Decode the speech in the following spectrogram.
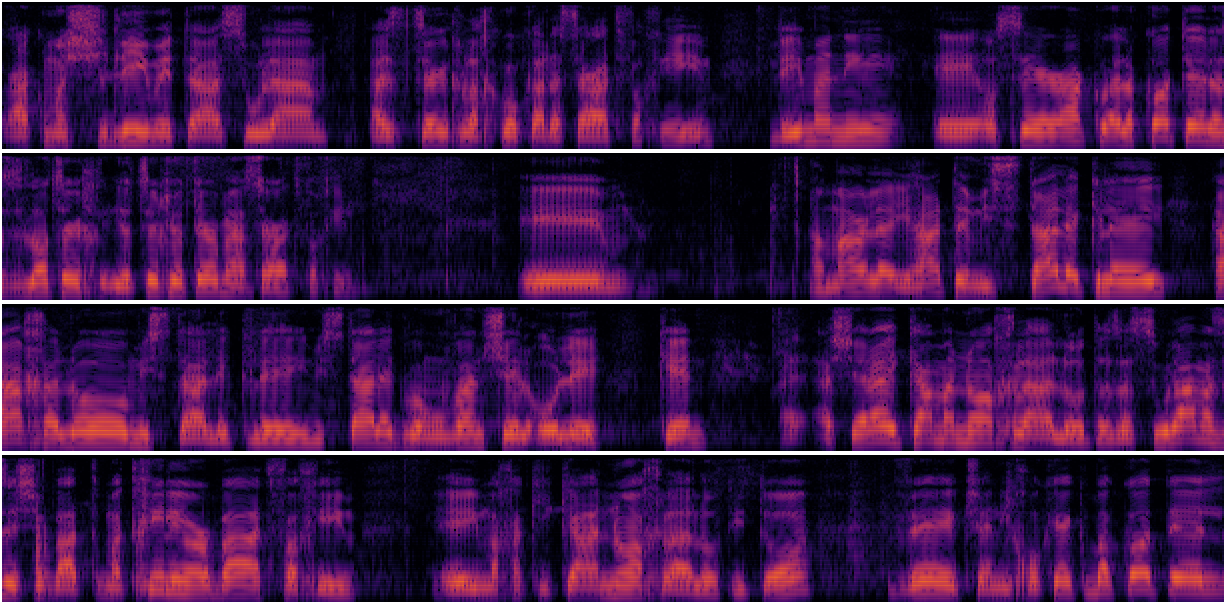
רק משלים את הסולם אז צריך לחקוק עד עשרה טפחים, ואם אני אה, עושה רק על הכותל אז לא צריך, צריך יותר מעשרה טפחים. אה, אמר לה, התם מסתלק לי, הכה לא מסתלק לי, מסתלק במובן של עולה, כן? השאלה היא כמה נוח לעלות, אז הסולם הזה שמתחיל עם ארבעה טפחים, אה, עם החקיקה נוח לעלות איתו, וכשאני חוקק בכותל,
